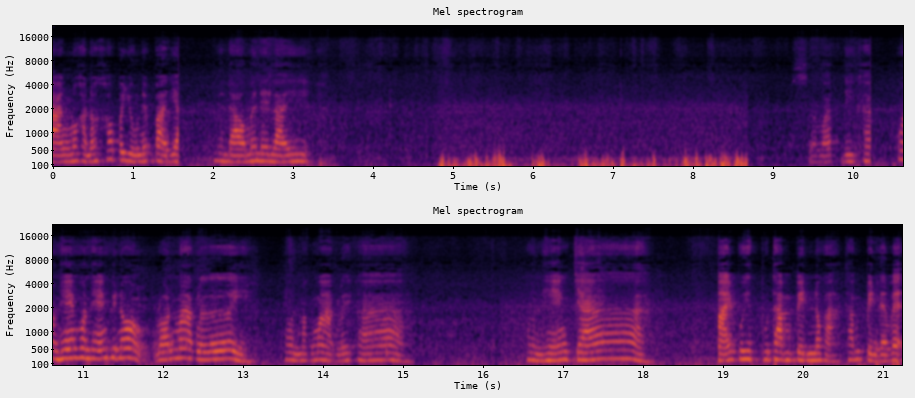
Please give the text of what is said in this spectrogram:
างเนาะค่ะเนาะเข้าไปอยู่ในป่ายางแม่ดาวไม่ได้ไลฟ์สวัสดีค่ะหอนแห้งหอนแห้งพี่น้อง ร้อนมากเลย ห่อนมาก ๆ เลยค่ะห่อนแห้งจ้าหมายผู้เฮ็ดผู้ทำเป็นเนาะค่ะทำเป็นกันแวะ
